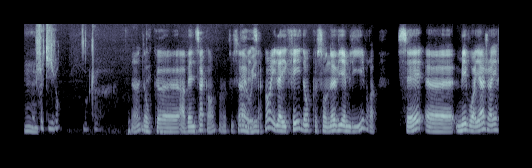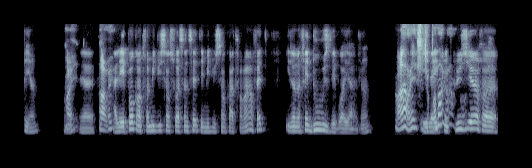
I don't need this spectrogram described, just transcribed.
Hmm. Effectivement. Donc, Hein, donc euh, à 25 ans, hein, tout ça, à 25 eh ans, il a écrit donc son neuvième livre, c'est euh, Mes voyages aériens. Hein, euh, ah à l'époque, entre 1867 et 1880, en fait, il en a fait 12 des voyages. Ah oui, c'est Il a écrit plusieurs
